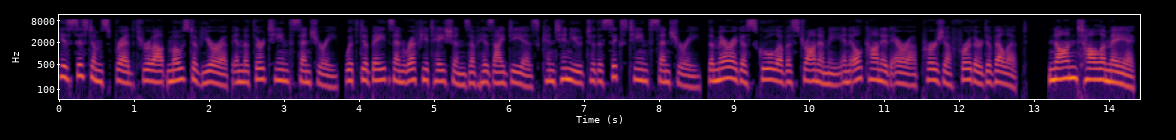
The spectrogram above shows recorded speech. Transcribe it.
His system spread throughout most of Europe in the 13th century, with debates and refutations of his ideas continued to the 16th century. The Maragha school of astronomy in Ilkhanid era Persia further developed non-Ptolemaic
